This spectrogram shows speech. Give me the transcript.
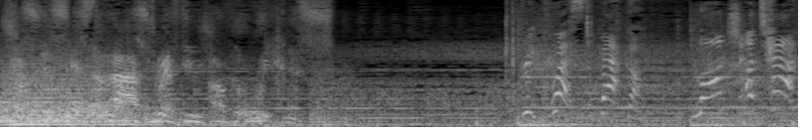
Justice is the last refuge of the weakness. Request backup! Launch attack!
